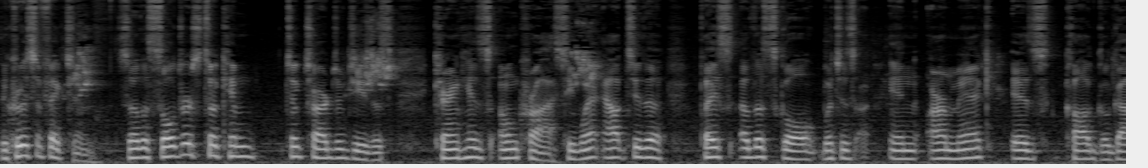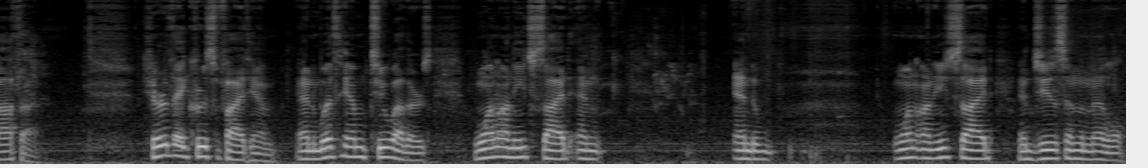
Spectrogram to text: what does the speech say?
The crucifixion. So the soldiers took him took charge of Jesus, carrying his own cross. He went out to the place of the skull, which is in Aramaic is called Golgotha. Here they crucified him, and with him two others, one on each side and and one on each side and Jesus in the middle.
